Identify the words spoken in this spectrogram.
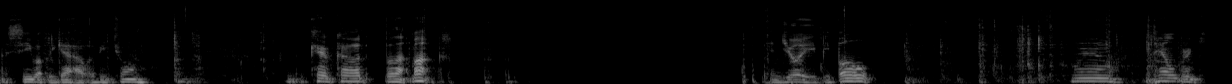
Let's see what we get out of each one. Code card for that box. Enjoy, people. Now, Hellbridge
